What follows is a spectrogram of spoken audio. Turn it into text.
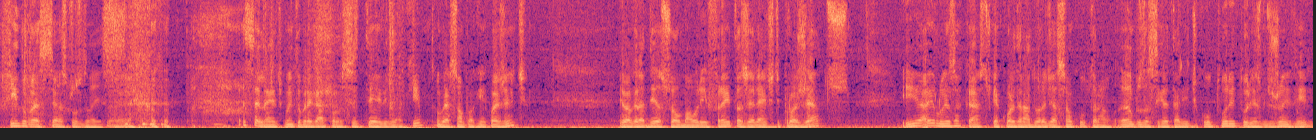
Fim do recesso para os dois. É. Excelente, muito obrigado por você ter vindo aqui conversar um pouquinho com a gente. Eu agradeço ao Mauri Freitas, gerente de projetos, e a Heloísa Castro, que é coordenadora de ação cultural, ambos da Secretaria de Cultura e Turismo de Joinville,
